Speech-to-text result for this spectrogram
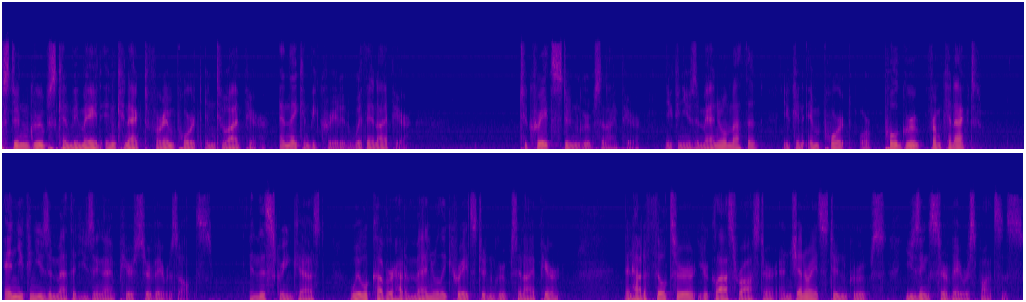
student groups can be made in Connect for import into iPeer, and they can be created within iPeer. To create student groups in iPeer, you can use a manual method, you can import or pull group from Connect, and you can use a method using iPeer survey results. In this screencast, we will cover how to manually create student groups in iPeer, and how to filter your class roster and generate student groups using survey responses.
